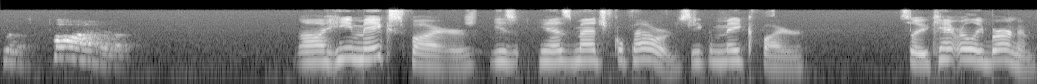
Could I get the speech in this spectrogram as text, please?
for fire. Uh, he makes fire. He's, he has magical powers. He can make fire. So you can't really burn him.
